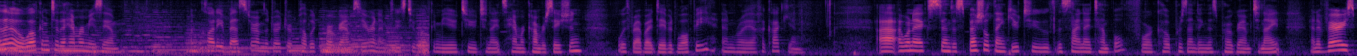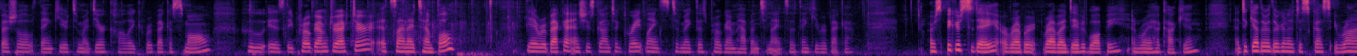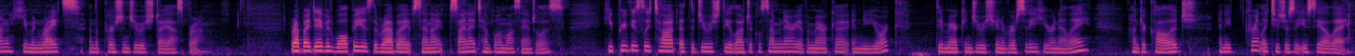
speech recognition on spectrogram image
Hello, welcome to the Hammer Museum. I'm Claudia Bestor. I'm the Director of Public Programs here, and I'm pleased to welcome you to tonight's Hammer Conversation with Rabbi David Wolpe and Roya Hakakian. Uh, I want to extend a special thank you to the Sinai Temple for co presenting this program tonight, and a very special thank you to my dear colleague Rebecca Small, who is the Program Director at Sinai Temple. Yay, Rebecca, and she's gone to great lengths to make this program happen tonight, so thank you, Rebecca. Our speakers today are Rabbi, David Wolpe and Roya Hakakian, and together they're going to discuss Iran, human rights, and the Persian Jewish diaspora. Rabbi David Wolpe is the rabbi of Sinai, Sinai Temple in Los Angeles. He previously taught at the Jewish Theological Seminary of America in New York, the American Jewish University here in LA, Hunter College, and he currently teaches at UCLA.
